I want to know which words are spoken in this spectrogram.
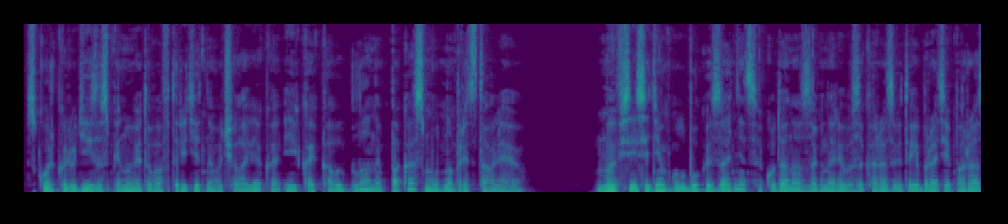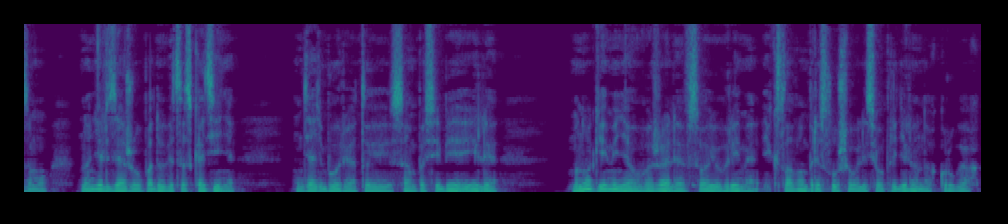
«Сколько людей за спиной этого авторитетного человека и каковы планы, пока смутно представляю». «Мы все сидим в глубокой заднице, куда нас загнали высокоразвитые братья по разуму, но нельзя же уподобиться скотине. Дядь Боря, а ты сам по себе или...» Многие меня уважали в свое время и к словам прислушивались в определенных кругах.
